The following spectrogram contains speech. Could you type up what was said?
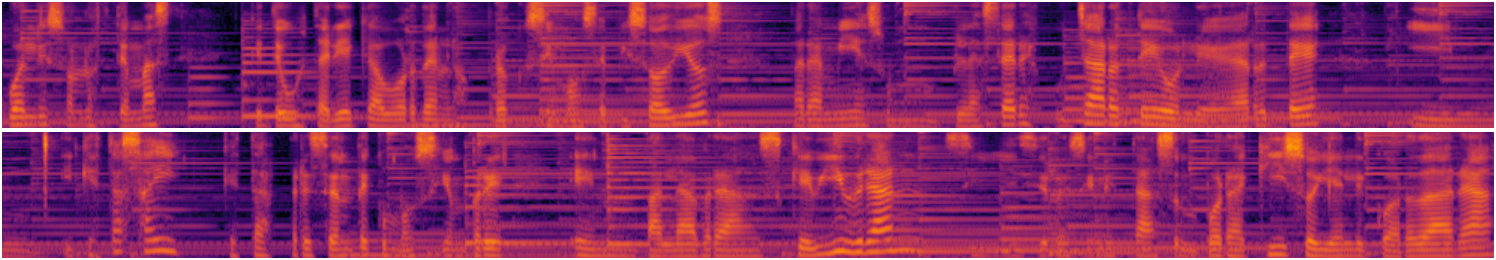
cuáles son los temas que te gustaría que aborden los próximos episodios. Para mí es un placer escucharte o leerte y, que estás ahí, que estás presente como siempre en palabras que vibran. Si, recién estás por aquí, soy Eli Cordara,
